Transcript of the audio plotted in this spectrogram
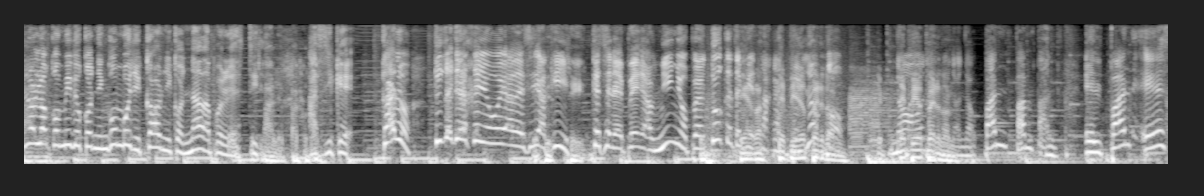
no lo ha comido con ningún bollicao ni con nada por el estilo. Vale, Paco. Así que, claro, ¿tú te crees que yo voy a decir aquí sí. que se le pega a un niño? Pero tú que te piensas que te pido loco? perdón, te- te no, pido no, perdón. No, no, no, pan, pan, pan. El pan es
